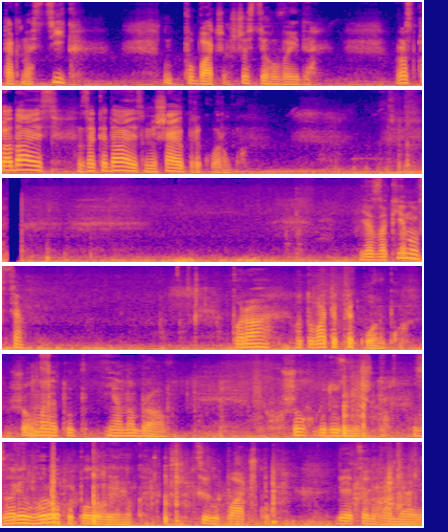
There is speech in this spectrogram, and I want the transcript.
так на стік. Ну, Побачимо, що з цього вийде. Розкладаюсь, закидаюсь, мішаю прикормку. Я закинувся. Пора готувати прикормку. Що в мене тут я набрав? Що буду змішати? Зварив гороху половинок, цілу пачку 900 грамову.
